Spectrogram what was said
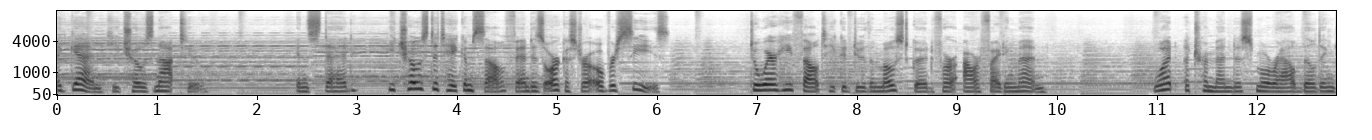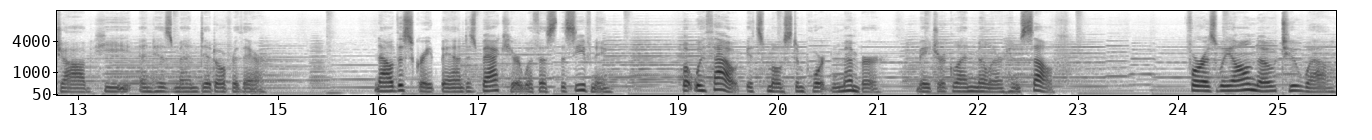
Again, he chose not to. Instead, he chose to take himself and his orchestra overseas, to where he felt he could do the most good for our fighting men. What a tremendous morale building job he and his men did over there. Now, this great band is back here with us this evening, but without its most important member, Major Glenn Miller himself. For as we all know too well,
